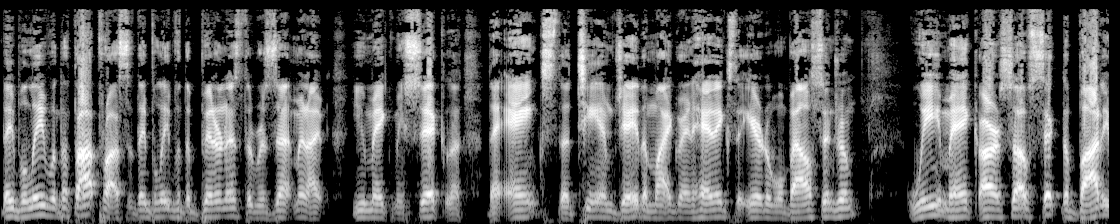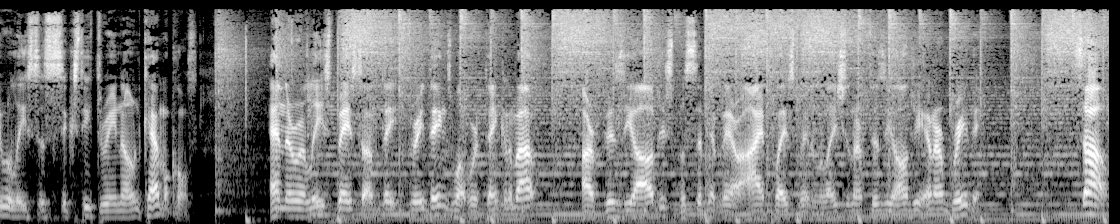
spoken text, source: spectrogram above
They believe with the thought process. They believe with the bitterness, the resentment, I, you make me sick, the, the angst, the TMJ, the migraine headaches, the irritable bowel syndrome. We make ourselves sick. The body releases 63 known chemicals. And they're released based on th- three things what we're thinking about, our physiology, specifically our eye placement in relation to our physiology, and our breathing. So,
